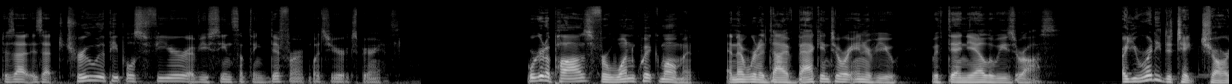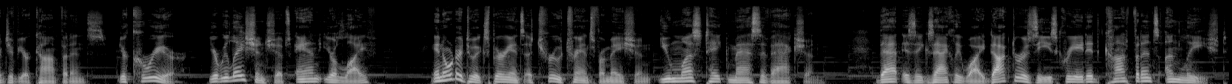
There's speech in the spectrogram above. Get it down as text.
does that is that true with people's fear? Have you seen something different? What's your experience? We're going to pause for one quick moment and then we're going to dive back into our interview with Danielle Louise Ross. Are you ready to take charge of your confidence, your career, your relationships, and your life? In order to experience a true transformation, you must take massive action. That is exactly why Dr. Aziz created Confidence Unleashed.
